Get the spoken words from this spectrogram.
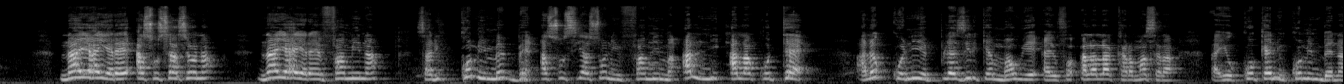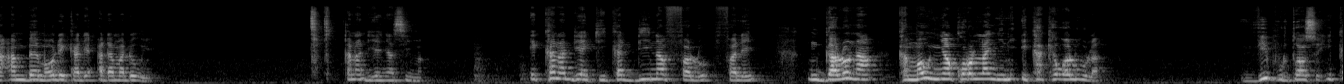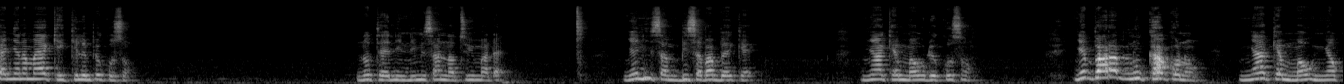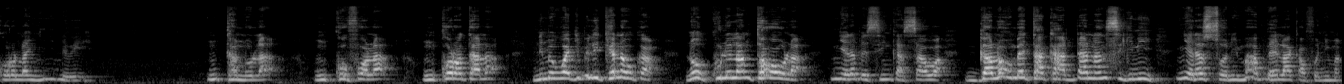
n'a y'a yɛrɛ association na n'a y'a yɛrɛ famille na c'est à dire komi n bɛ bɛn association ni famille ma hali ni ala ko tɛ ale kɔni ye plaisir kɛ maaw ye a ye fɔ ala la karama sara a ye ko kɛ nin ko min bɛnna an bɛɛ ma o de ka di adamadenw ye kana diɲɛ ɲasi ma i kana diɲɛ k'i ka diina falo falen nkalon na ka maaw ɲɛkɔrɔla ɲini i ka kɛwalew la vie pour toi so i ka ɲɛnamaya kɛ kelen pe kosɔn n'o tɛ ni nimisa natu i ma dɛ n ye nin san bi saba bɛɛ kɛ n y'a kɛ maaw de kosɔn n ye baara minnu k'a kɔnɔ n y'a kɛ maaw ɲɛkɔrɔla ɲini de ye n tanola n kofɔla n kɔrɔtala ni bɛ wajibili kɛnɛw kan n'o kulela n tɔgɔw la n yɛrɛ bɛ sin ka sawa nkalonw bɛ ta k'a danna n sigini n yɛrɛ sɔnni b'a bɛɛ la ka fɔ ni ma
